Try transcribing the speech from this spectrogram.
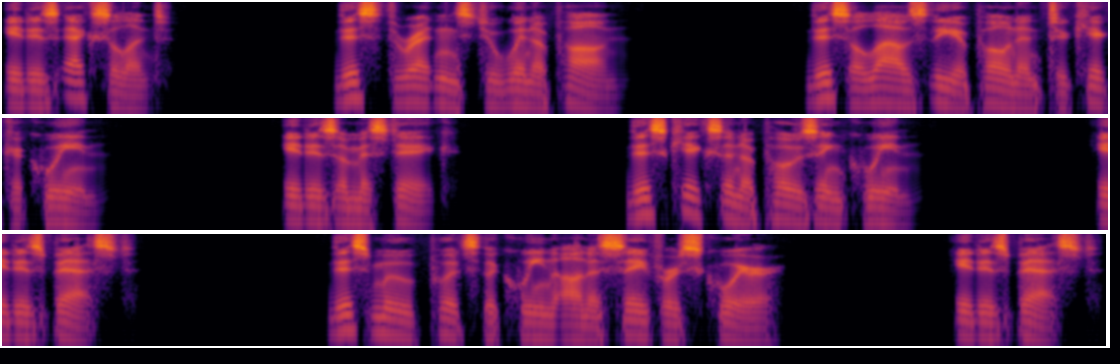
It is excellent. This threatens to win a pawn. This allows the opponent to kick a queen. It is a mistake. This kicks an opposing queen. It is best. This move puts the queen on a safer square. It is best.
